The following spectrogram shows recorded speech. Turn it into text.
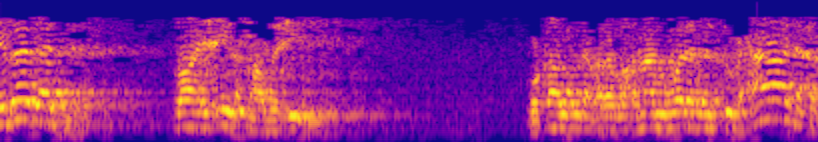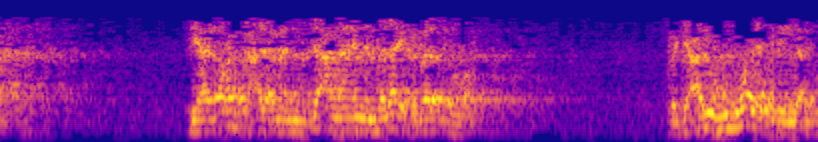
عبادا طائعين خاضعين وقالوا اتخذ الرحمن ولدا سبحانه. في هذا رد على من زعم أن الملائكة ملك الله. فجعلوهم ولدا لله.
